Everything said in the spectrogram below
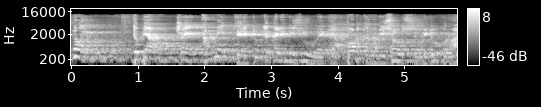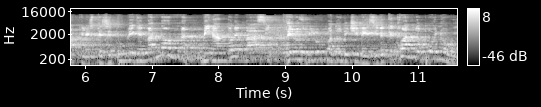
Noi dobbiamo cioè ammettere tutte quelle misure che apportano risorse o riducono anche le spese pubbliche ma non minando le basi dello sviluppo a 12 mesi perché quando poi noi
